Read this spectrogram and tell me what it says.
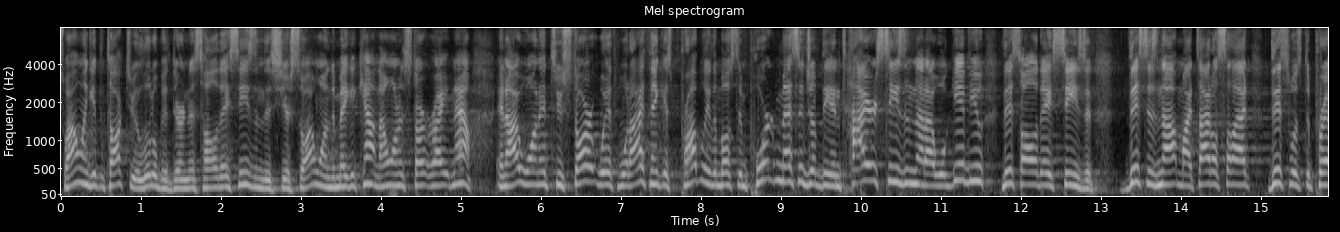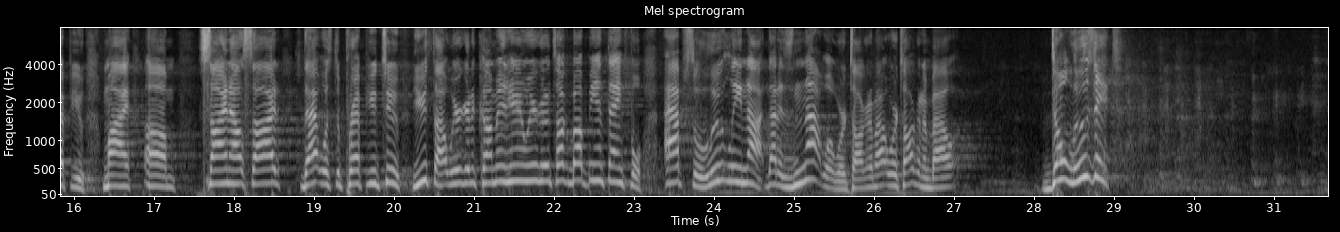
So I only get to talk to you a little bit during this holiday season this year. So I wanted to make it count and I wanted to start right now. And I wanted to start with what I think is probably the most important message of the entire season that I will give you this holiday season. This is not my title slide. This was to prep you. My um, sign outside, that was to prep you too. You thought we were going to come in here and we were going to talk about being thankful. Absolutely not. That is not what we're talking about. We're talking about don't lose it.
